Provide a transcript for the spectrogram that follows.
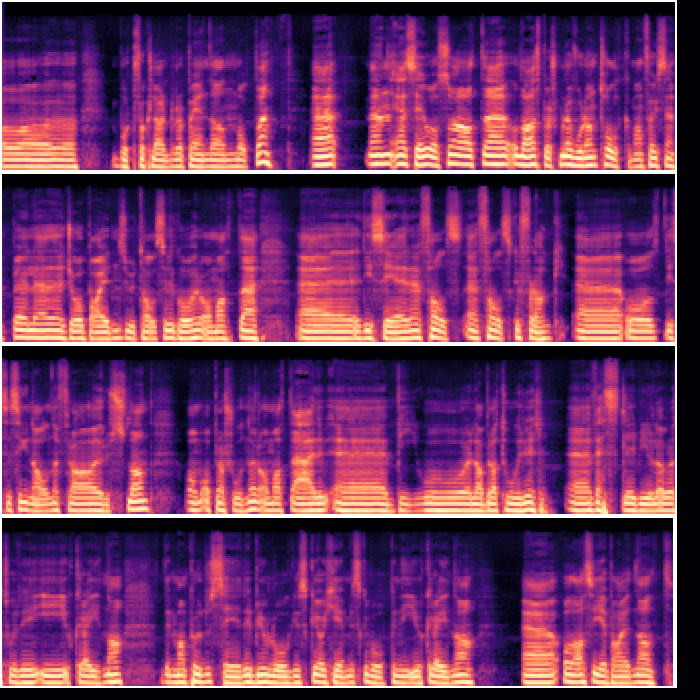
å bortforklare det på en eller annen måte. Eh, men jeg ser jo også at, og da er spørsmålet hvordan tolker man f.eks. Joe Bidens uttalelser i går om at de ser falske flagg og disse signalene fra Russland om operasjoner om at det er eh, biolaboratorier, eh, vestlige biolaboratorier i Ukraina. Man produserer biologiske og kjemiske våpen i Ukraina. Eh, og da sier Biden at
